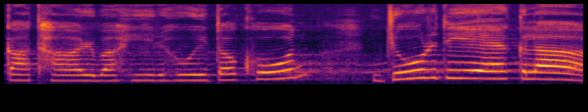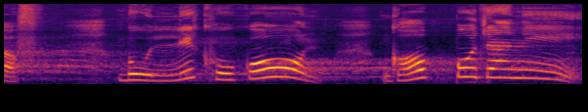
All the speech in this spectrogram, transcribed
কাথার বাহির হই তখন জোর দিয়ে এক লাফ। বললি, খোকন, গপ্প জানি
